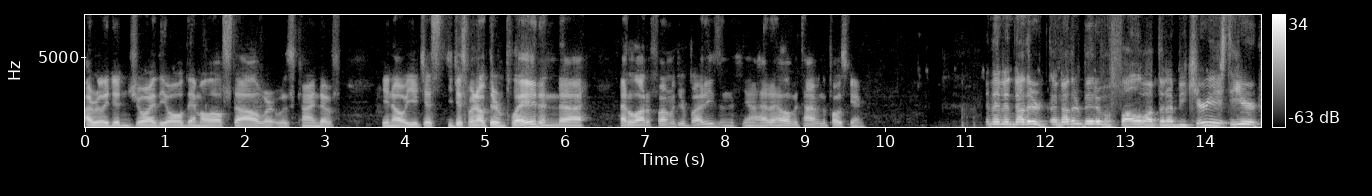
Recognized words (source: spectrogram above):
I really did enjoy the old MLL style where it was kind of, you know, you just you just went out there and played and uh, had a lot of fun with your buddies and you know had a hell of a time in the post game. And then another another bit of a follow up that I'd be curious to hear.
